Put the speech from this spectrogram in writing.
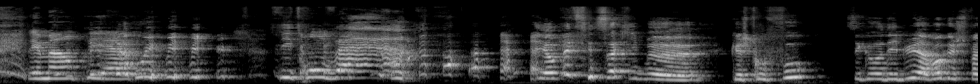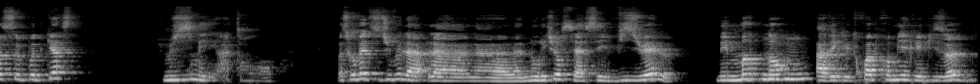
Les mains en prière. oui, oui, oui, Citron vert. Et en fait, c'est ça qui me, que je trouve fou. C'est qu'au début, avant que je fasse ce podcast, je me suis dit, mais attends. Parce qu'en fait, si tu veux, la, la, la, la nourriture, c'est assez visuel. Mais maintenant, Mhm. avec les trois premiers épisodes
